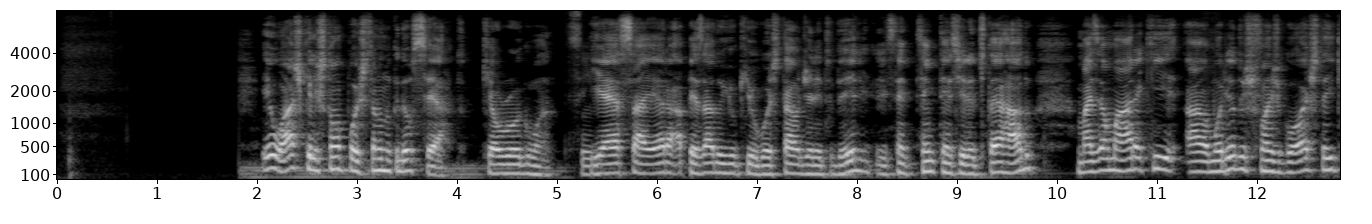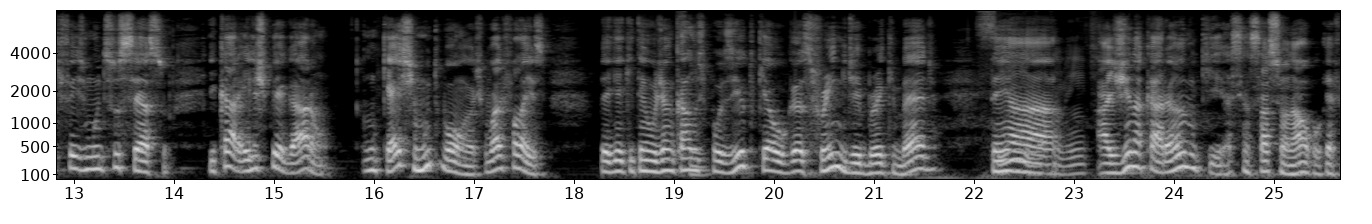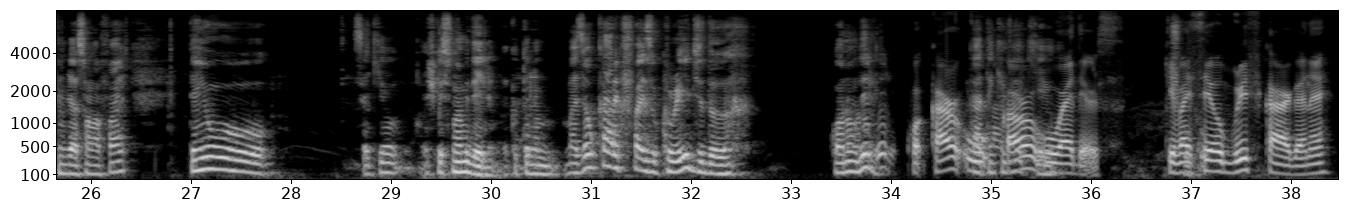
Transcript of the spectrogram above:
Eu acho que eles estão apostando no que deu certo, que é o Rogue One. Sim. E essa era, apesar do Yukio gostar o direito dele, ele sempre, sempre tem esse direito de estar errado, mas é uma área que a maioria dos fãs gosta e que fez muito sucesso. E, cara, eles pegaram um cast muito bom, acho que vale falar isso. Peguei aqui, tem o Giancarlo Sim. Esposito, que é o Gus Fring de Breaking Bad. Sim, tem a, a Gina Carano, que é sensacional, qualquer filme de ação ela faz. Tem o. Esse aqui eu, eu esqueci o nome dele. É que eu tô lembrando. Mas é o cara que faz o Creed do. Qual é o nome dele? Carl, Cara, tem que Carl aqui. Weathers. Que vai ser o Griff Carga, né?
